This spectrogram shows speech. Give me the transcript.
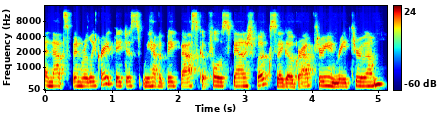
and that's been really great. They just, we have a big basket full of Spanish books. They go grab three and read through them.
